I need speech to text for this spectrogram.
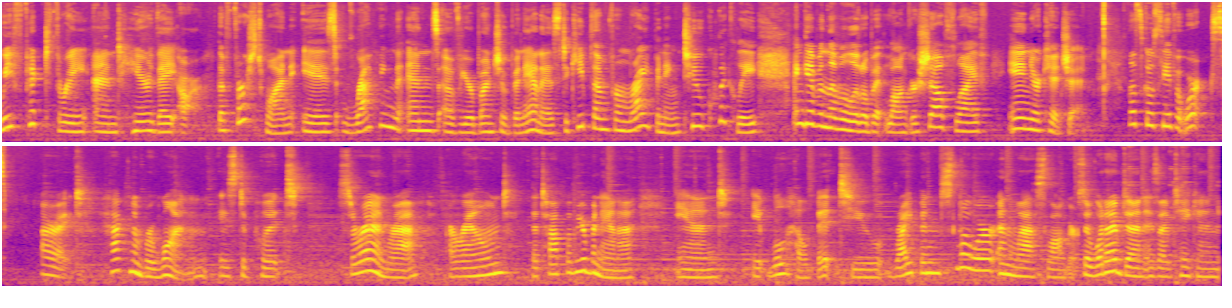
we've picked three and here they are. The first one is wrapping the ends of your bunch of bananas to keep them from ripening too quickly and giving them a little bit longer shelf life in your kitchen. Let's go see if it works. All right, hack number one is to put saran wrap around the top of your banana and it will help it to ripen slower and last longer. So what I've done is I've taken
